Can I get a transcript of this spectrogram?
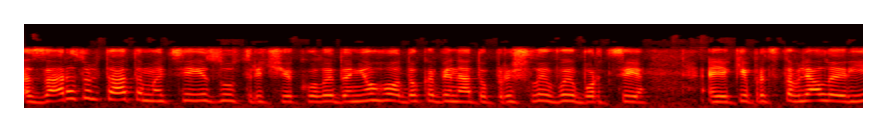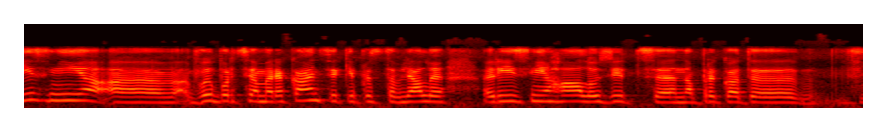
за результатами цієї зустрічі, коли до нього до кабінету прийшли виборці, е, які представляли різні е, виборці американці, які представляли різні галузі. Це, наприклад, е, в,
